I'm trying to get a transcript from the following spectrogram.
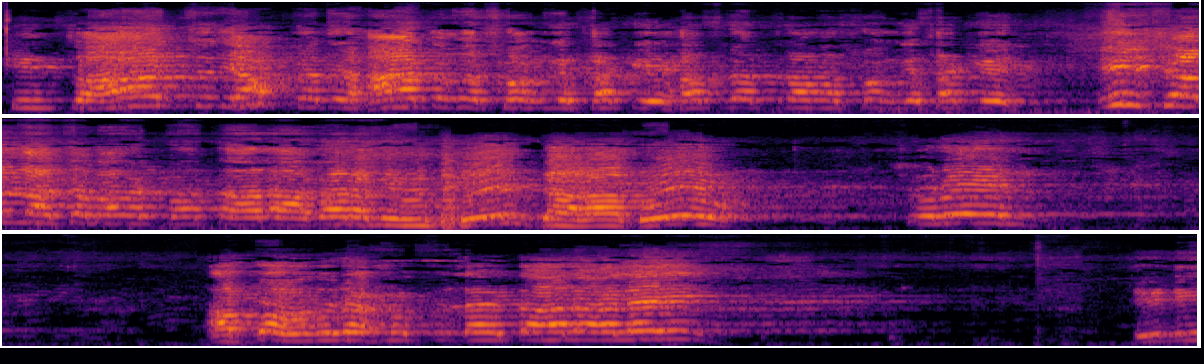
কিন্তু আজ যদি আপনাদের হাত আমার সঙ্গে থাকে হাতরাত্রা আমার সঙ্গে থাকে তাআলা আবার আমি উঠে দাঁড়াবো। শুনুন। আব্বা হুজুর রহমতুল্লাহ তাআলা আলাইহি। তিনি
